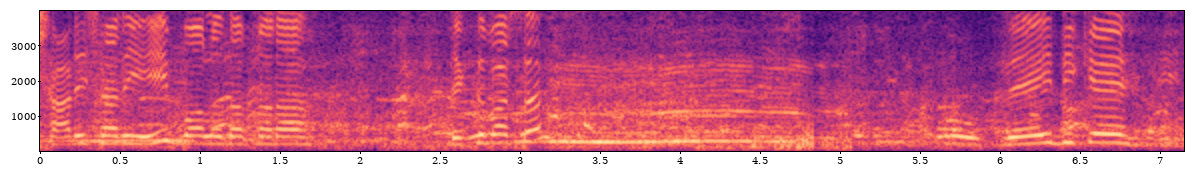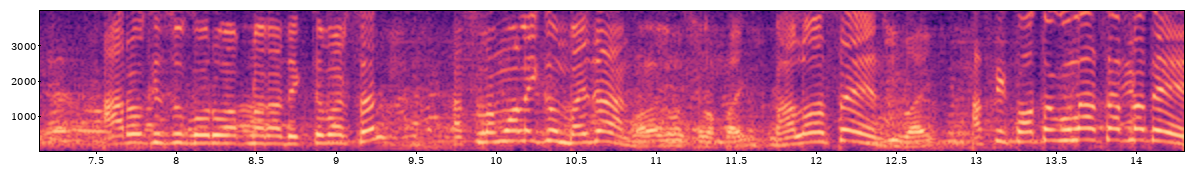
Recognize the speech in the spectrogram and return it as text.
সারি সারি বলদ আপনারা দেখতে পাচ্ছেন যে এইদিকে আরও কিছু গরু আপনারা দেখতে পাচ্ছেন আসসালামু আলাইকুম ভাইজান। ওয়ালাইকুম আসসালাম ভাই। ভালো আছেন? জি ভাই। আজকে কতগুলো আছে আপনাদের?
